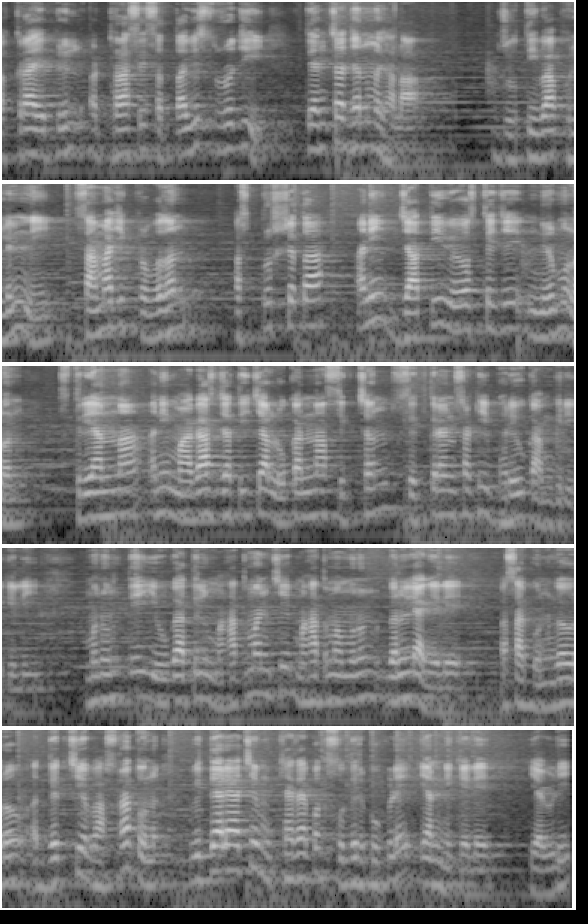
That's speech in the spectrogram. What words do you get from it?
अकरा एप्रिल अठराशे सत्तावीस रोजी त्यांचा जन्म झाला. ज्योतिबा फुलेंनी सामाजिक प्रबोधन अस्पृश्यता आणि जाती व्यवस्थेचे निर्मूलन स्त्रियांना आणि मागास जातीच्या लोकांना शिक्षण शेतकऱ्यांसाठी भरीव कामगिरी केली. म्हणून ते युगातील महात्मांचे महात्मा म्हणून गणल्या गेले असा गुणगौरव अध्यक्षीय भाषणातून विद्यालयाचे मुख्याध्यापक सुधीर कुकडे यांनी केले. यावेळी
